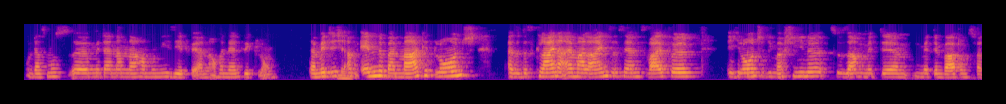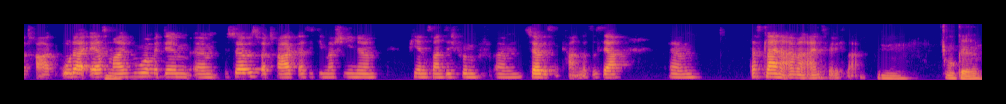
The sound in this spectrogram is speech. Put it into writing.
Und das muss äh, miteinander harmonisiert werden, auch in der Entwicklung. Damit ich mhm. am Ende beim Market Launch, also das kleine Einmaleins ist ja im Zweifel, ich launche die Maschine zusammen mit dem, mit dem Wartungsvertrag oder erstmal mhm. nur mit dem ähm, Servicevertrag, dass ich die Maschine 24-5 ähm, servicen kann. Das ist ja ähm, das kleine Einmal-Eins, würde ich sagen. Mhm. Okay.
